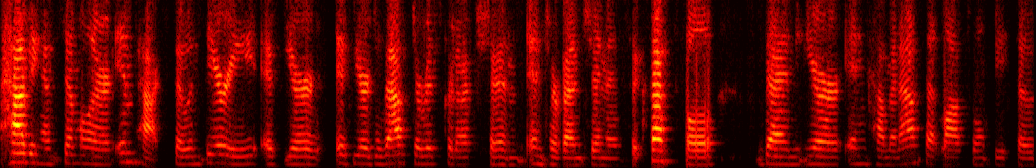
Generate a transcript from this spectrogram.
having a similar impact. So in theory, if your if your disaster risk reduction intervention is successful, then your income and asset loss won't be so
